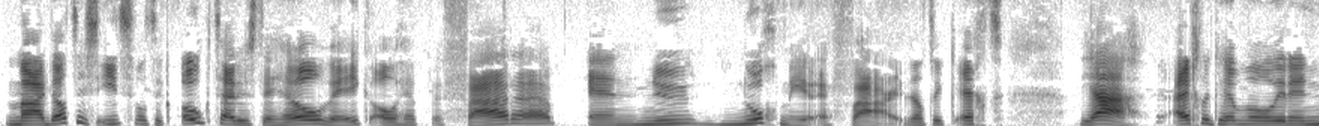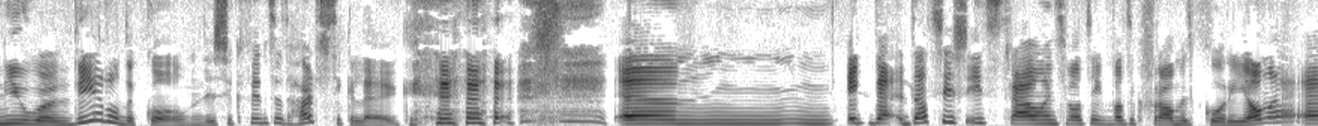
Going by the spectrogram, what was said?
Maar dat is iets wat ik ook tijdens de Helweek al heb ervaren. En nu nog meer ervaar. Dat ik echt, ja, eigenlijk helemaal weer in nieuwe werelden kom. Dus ik vind het hartstikke leuk. um, ik, dat is iets trouwens wat ik, wat ik vooral met Corianne uh,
